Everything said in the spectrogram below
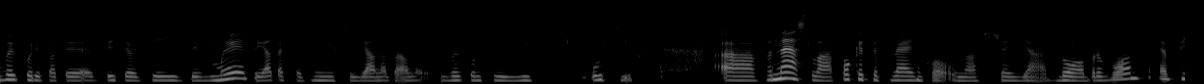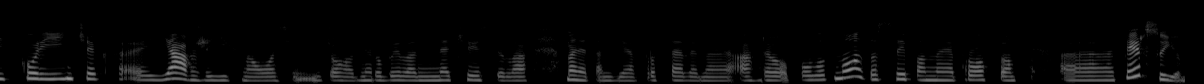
викоріпати після цієї зими, то я так розумію, що я, напевно, викорчую їх усіх. Внесла, поки тепленько, у нас ще я добриво е, під корінчик. Е, Я вже їх на осінь нічого не робила, не чистила. У мене там є простелене агрополотно, засипане просто е, тирсою.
